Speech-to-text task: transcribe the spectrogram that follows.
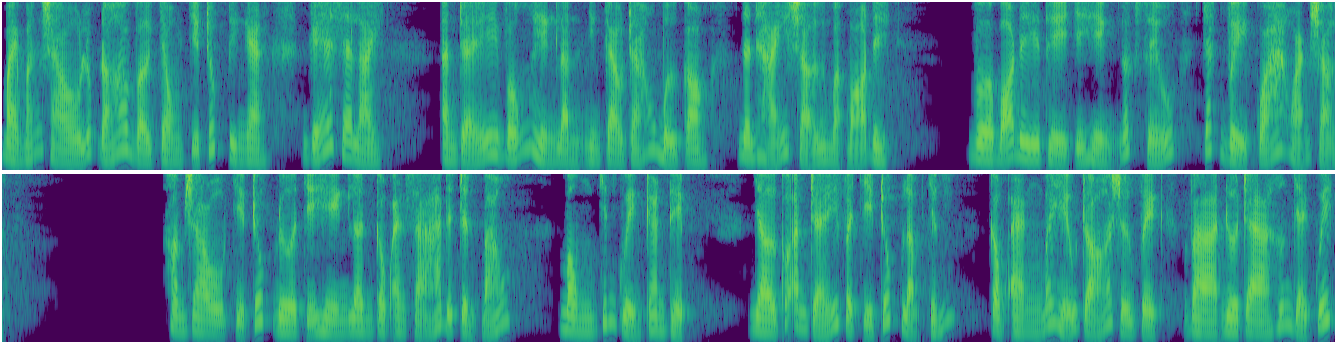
May mắn sau lúc đó vợ chồng chị Trúc đi ngang, ghé xe lại. Anh rể vốn hiền lành nhưng cao ráo bự con nên Hải sợ mà bỏ đi. Vừa bỏ đi thì chị Hiền ngất xỉu chắc vì quá hoảng sợ. Hôm sau, chị Trúc đưa chị Hiền lên công an xã để trình báo, mong chính quyền can thiệp. Nhờ có anh Trễ và chị Trúc làm chứng, công an mới hiểu rõ sự việc và đưa ra hướng giải quyết.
